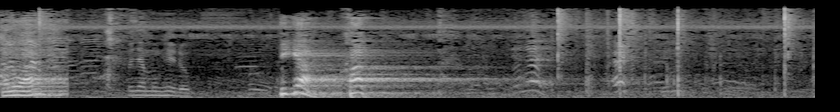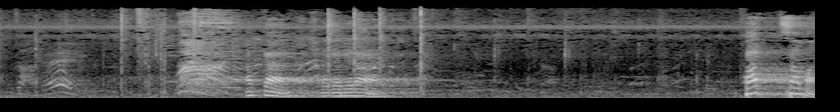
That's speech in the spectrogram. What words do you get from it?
Keluar. Penyambung hidup. Tiga, empat. Angka Naga Merah. Empat sama.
